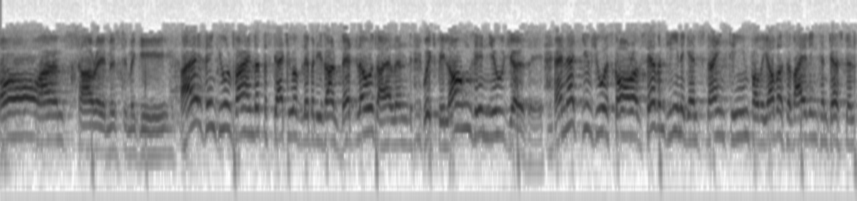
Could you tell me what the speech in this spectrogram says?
Oh, I'm sorry, Mr. McGee. I think you'll find that the Statue of Liberty is on Bedloe's Island, which belongs in New Jersey. And that gives you a score of 17 against 19 for the other surviving contestant,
